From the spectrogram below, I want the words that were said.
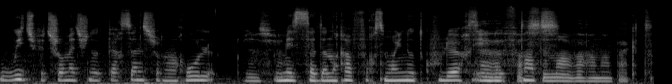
oui tu peux toujours mettre une autre personne sur un rôle bien sûr. mais ça donnera forcément une autre couleur ça et une va autre forcément avoir un impact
